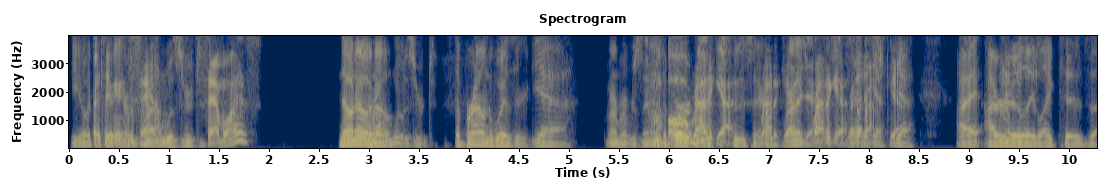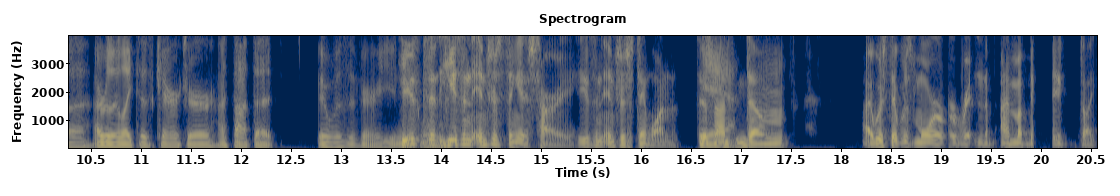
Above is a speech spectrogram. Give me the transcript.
You know what I think character? the I'm- brown Sam wizard. Samwise. No, the no, brown no. wizard. The brown wizard. Yeah. I don't remember his name. The Oh, bird nest Radagast. in. Radagast. Radagast. Radagast, yeah. yeah. I I really liked his uh I really liked his character. I thought that it was a very unique He's one. an, he's an interesting Istari. He's an interesting one. There's Yeah. not um I wish there was more written. I'm a big like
